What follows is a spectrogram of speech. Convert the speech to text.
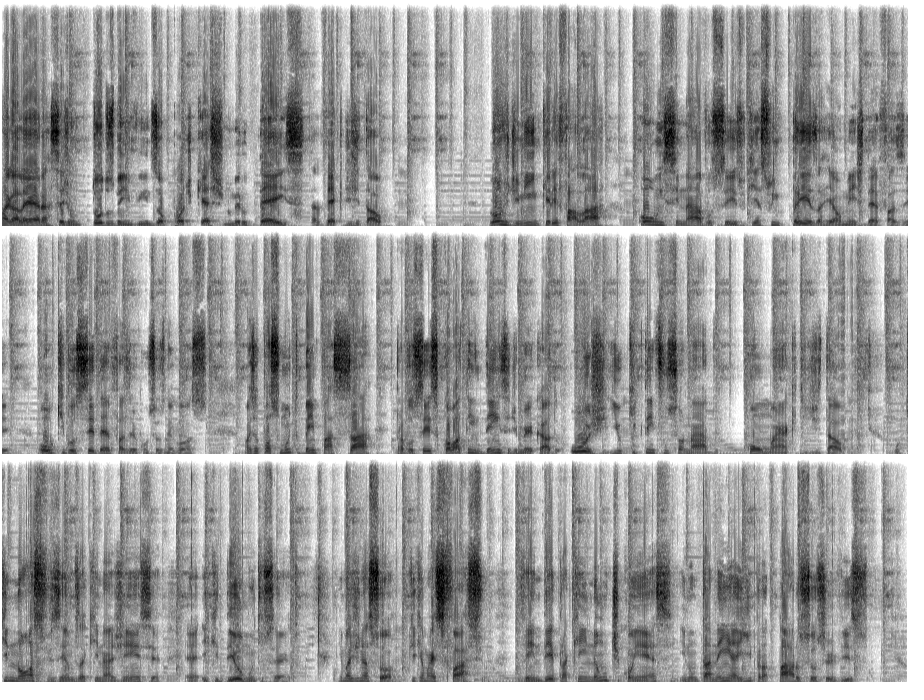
Fala galera, sejam todos bem-vindos ao podcast número 10 da VEC Digital. Longe de mim querer falar ou ensinar a vocês o que a sua empresa realmente deve fazer ou o que você deve fazer com seus negócios, mas eu posso muito bem passar para vocês qual a tendência de mercado hoje e o que, tem funcionado com o marketing digital. O que nós fizemos aqui na agência é, e que deu muito certo. Imagina só, o que é mais fácil? Vender para quem não te conhece e não está nem aí pra, para o seu serviço?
